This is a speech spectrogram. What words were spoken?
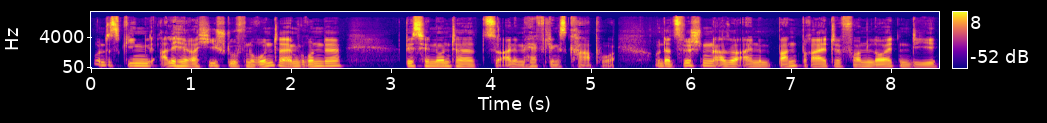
Und es ging alle Hierarchiestufen runter im Grunde bis hinunter zu einem Häftlingskapor. Und dazwischen also eine Bandbreite von Leuten, die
